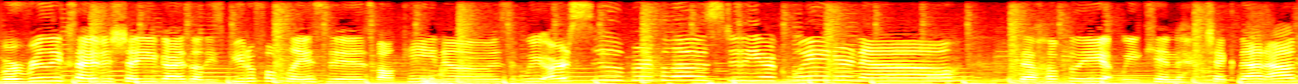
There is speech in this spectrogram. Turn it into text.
We're really excited to show you guys all these beautiful places, volcanoes. We are super close to the equator now. So hopefully we can check that out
